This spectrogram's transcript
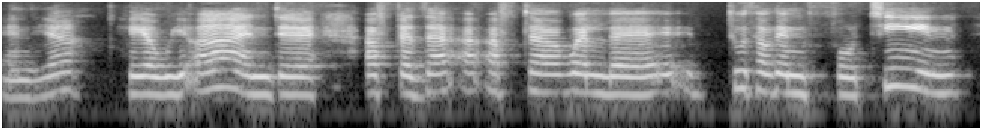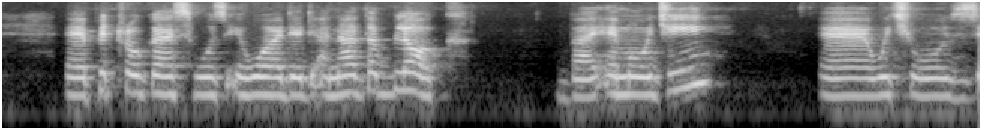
and yeah here we are. And uh, after that, after, well, uh, 2014, uh, Petrogas was awarded another block by MOG, uh, which was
